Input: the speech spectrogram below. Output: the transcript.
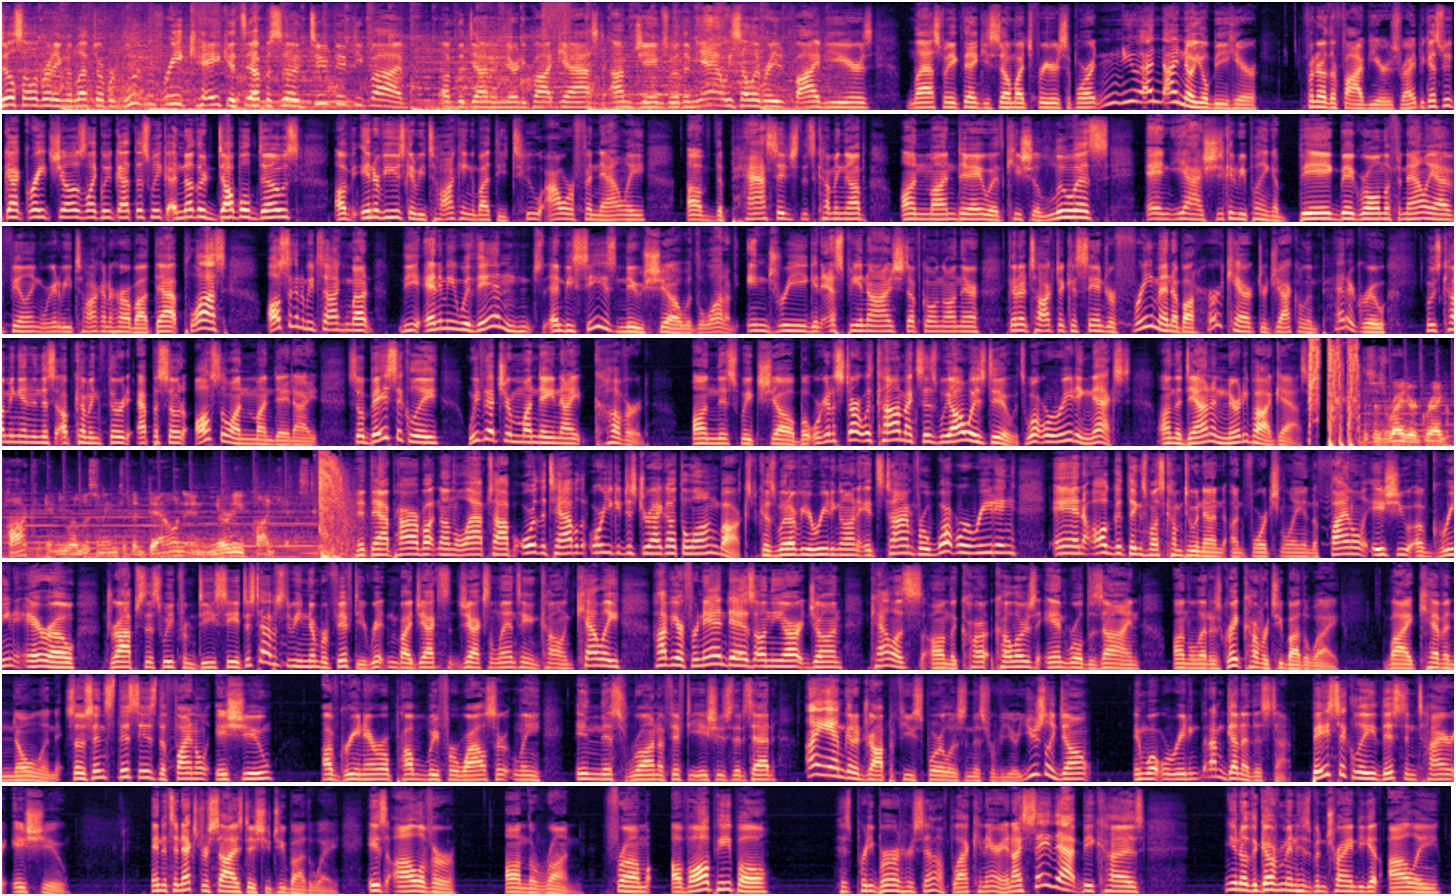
Still celebrating with leftover gluten free cake. It's episode 255 of the Down and Nerdy podcast. I'm James Witham. Yeah, we celebrated five years last week. Thank you so much for your support. You, I know you'll be here for another five years, right? Because we've got great shows like we've got this week. Another double dose of interviews. Going to be talking about the two hour finale of The Passage that's coming up on Monday with Kecia Lewis. And yeah, she's going to be playing a big, big role in the finale. I have a feeling we're going to be talking to her about that. Plus, also going to be talking about The Enemy Within, NBC's new show with a lot of intrigue and espionage stuff going on there. Going to talk to Cassandra Freeman about her character, Jacqueline Pettigrew, who's coming in in this upcoming third episode, also on Monday night. So basically, we've got your Monday night covered on this week's show. But we're going to start with comics as we always do. It's what we're reading next on the Down and Nerdy podcast. This is writer Greg Pak, and you are listening to the Down and Nerdy podcast. Hit that power button on the laptop or the tablet, or you could just drag out the long box because whatever you're reading on, it's time for what we're reading. And all good things must come to an end, unfortunately. And the final issue of Green Arrow drops this week from DC. It just happens to be number 50, written by Jackson, Jackson Lanzing and Collin Kelly. Javier Fernandez on the art, John Kalisz on the car- colors and world design on the letters. Great cover, too, by the way, by Kevin Nowlan. So, since this is the final issue of Green Arrow, probably for a while, certainly in this run of 50 issues that it's had, I am going to drop a few spoilers in this review. Usually don't in what we're reading, but I'm going to this time. Basically, this entire issue, and it's an extra sized issue too, by the way, is Oliver on the run from, of all people, his pretty bird herself, Black Canary. And I say that because you know, the government has been trying to get Ollie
